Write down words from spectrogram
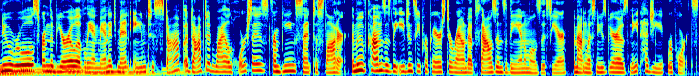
New rules from the Bureau of Land Management aim to stop adopted wild horses from being sent to slaughter. The move comes as the agency prepares to round up thousands of the animals this year. The Mountain West News Bureau's Nate Hegyi reports.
